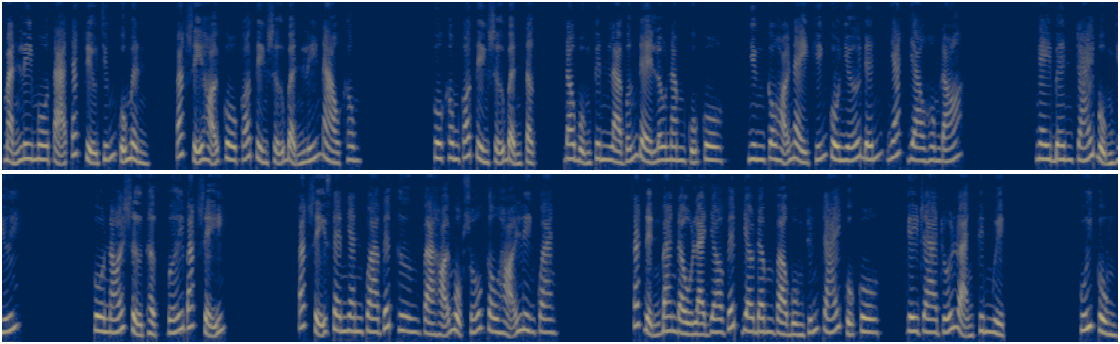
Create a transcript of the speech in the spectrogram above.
Mạnh Ly mô tả các triệu chứng của mình, bác sĩ hỏi cô có tiền sử bệnh lý nào không? Cô không có tiền sử bệnh tật, đau bụng kinh là vấn đề lâu năm của cô, nhưng câu hỏi này khiến cô nhớ đến nhát dao hôm đó. Ngay bên trái bụng dưới. Cô nói sự thật với bác sĩ. Bác sĩ xem nhanh qua vết thương và hỏi một số câu hỏi liên quan. Xác định ban đầu là do vết dao đâm vào buồng trứng trái của cô, gây ra rối loạn kinh nguyệt. Cuối cùng,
